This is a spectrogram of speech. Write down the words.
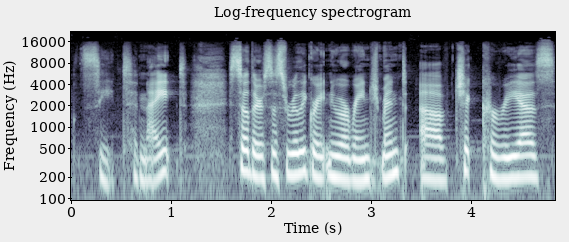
let's see, tonight. So there's this really great new arrangement of Chick Corea's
